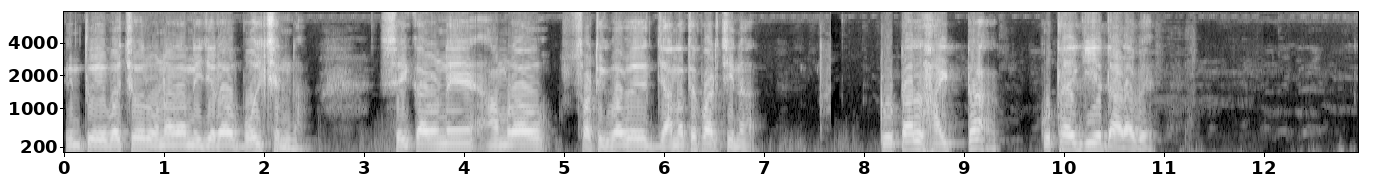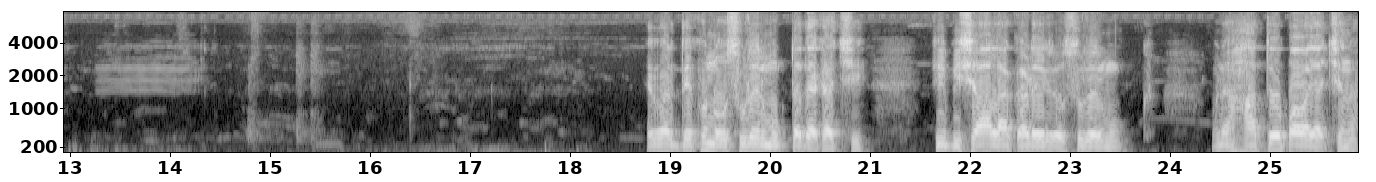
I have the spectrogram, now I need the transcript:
কিন্তু এবছর ওনারা নিজেরাও বলছেন না। সেই কারণে আমরাও সঠিকভাবে জানাতে পারছি না। টোটাল হাইটটা কোথায় গিয়ে দাঁড়াবে? এবার দেখুন অসুরের মুখটা দেখাচ্ছি। কি বিশাল আকারের অসুরের মুখ। মানে হাতেও পাওয়া যাচ্ছে না।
